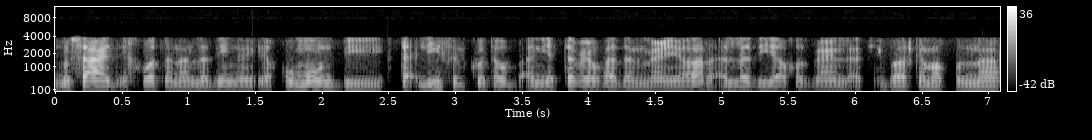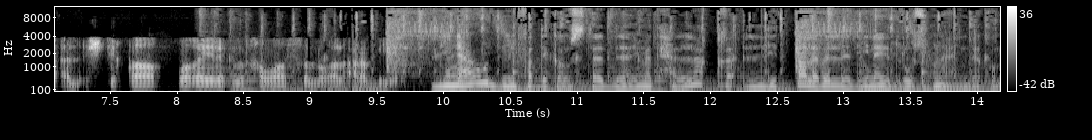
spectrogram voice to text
نساعد إخوتنا الذين يقومون بتأليف الكتب أن يتبعوا هذا المعيار الذي يأخذ بعين الاعتبار كما قلنا الاشتقاق وغيره من خواص اللغة العربية لنعود من فضلك أستاذ عماد حلاق للطلبة الذين يدرسون عندكم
